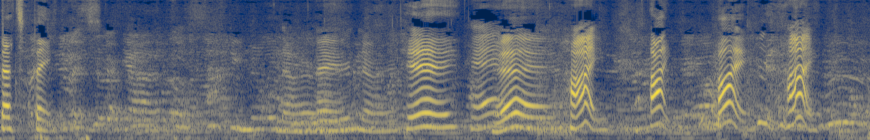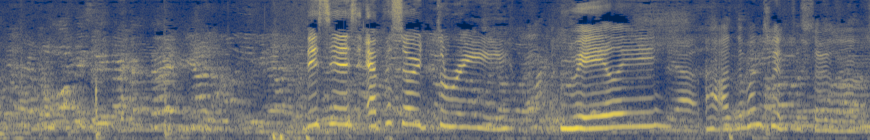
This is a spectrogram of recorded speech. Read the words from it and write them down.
That's thing. No. Hey. No. Hey. Hey. Hi. Hi. Hi. Hi. This is episode three. Really? Yeah. Uh, other ones went for so long.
